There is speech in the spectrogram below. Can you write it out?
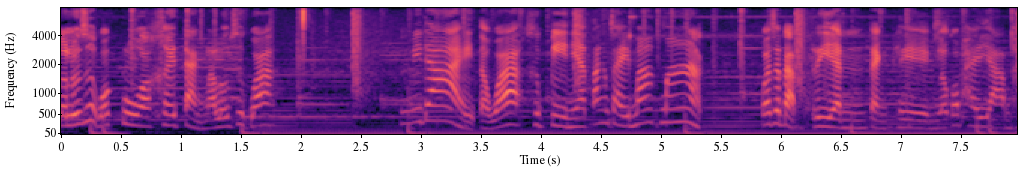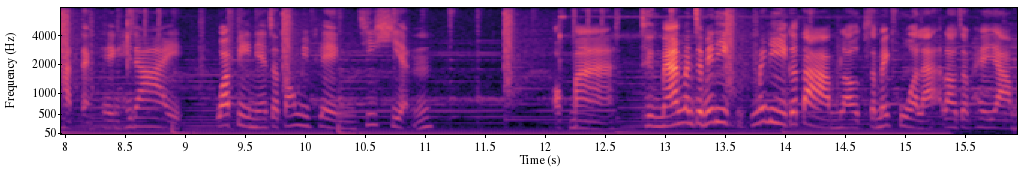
เรารู้สึกว่ากลัวเคยแต่งแล้วรู้สึกว่ามันไม่ได้แต่ว่าคือปีนี้ตั้งใจมากๆว่าจะแบบเรียนแต่งเพลง แล้วก็พยายามหัดแต่งเพลงให้ได้ ว่าปีนี้จะต้องมีเพลงที่เขียนออกมา ถึงแม้มันจะไม่ดีไม่ดีก็ตาม เราจะไม่กลัวแล้ว เราจะพยายาม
